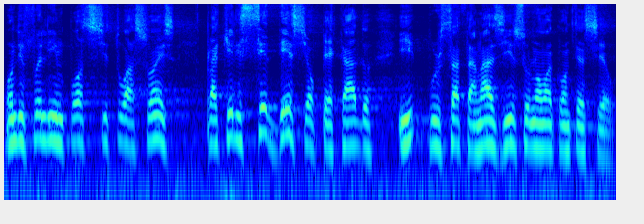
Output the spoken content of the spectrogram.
onde foi lhe imposto situações para que ele cedesse ao pecado e por Satanás isso não aconteceu.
